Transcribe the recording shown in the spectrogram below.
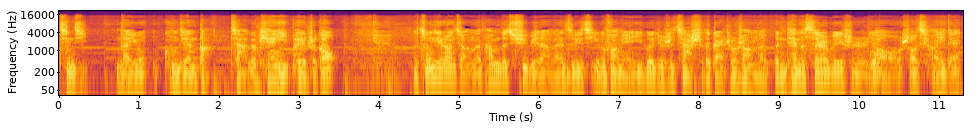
经济、耐用、空间大、价格便宜、配置高。总体上讲呢，它们的区别啊，来自于几个方面。一个就是驾驶的感受上呢，本田的 CRV 是要稍强一点，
